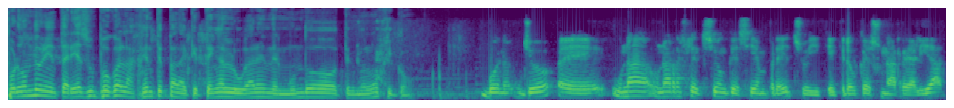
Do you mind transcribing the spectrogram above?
¿Por dónde orientarías un poco a la gente para que tengan lugar en el mundo tecnológico? Bueno, yo eh, una, una, reflexión que siempre he hecho y que creo que es una realidad,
